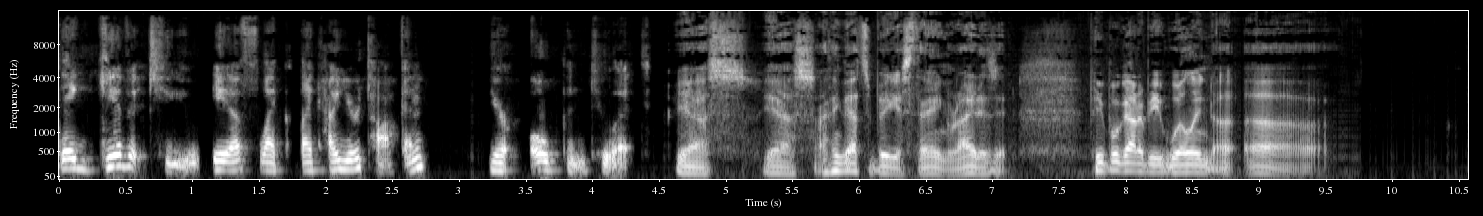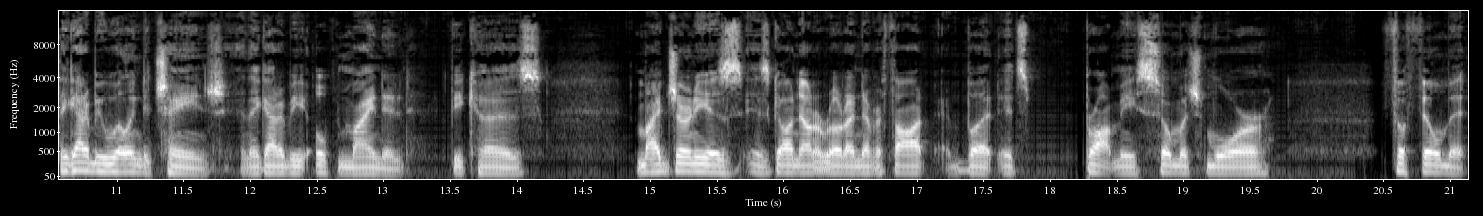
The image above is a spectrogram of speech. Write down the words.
They give it to you if, like, like how you're talking, you're open to it. Yes, yes. I think that's the biggest thing, right? Is it people got to be willing to uh, they got to be willing to change and they got to be open minded because my journey has has gone down a road I never thought, but it's brought me so much more fulfillment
